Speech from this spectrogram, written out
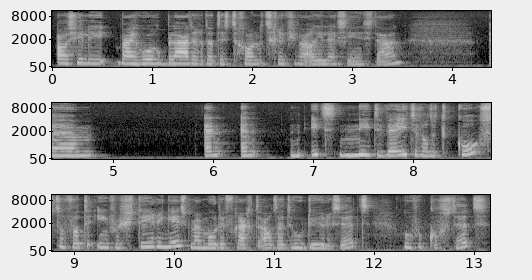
als jullie mij horen bladeren, dat is gewoon het schriftje waar al die lessen in staan. Ehm, en, en iets niet weten wat het kost of wat de investering is. Mijn moeder vraagt altijd hoe duur is het? Hoeveel kost het?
